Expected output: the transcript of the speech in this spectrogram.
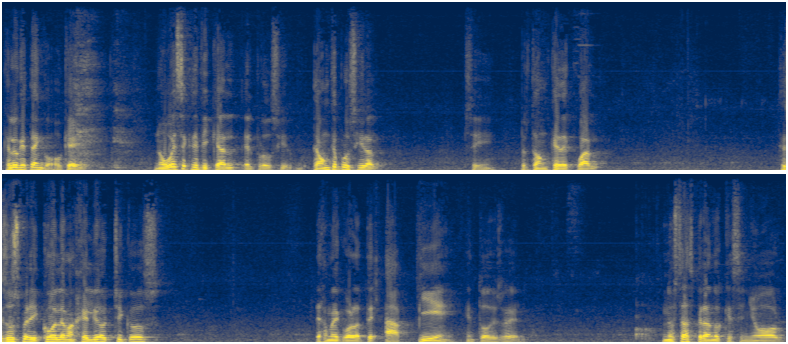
¿Qué es lo que tengo? Ok. No voy a sacrificar el producir. Tengo que producir algo. Sí. Pero tengo que adecuarlo. Jesús predicó el Evangelio, chicos, déjame recordarte, a pie en todo Israel. No está esperando que Señor,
